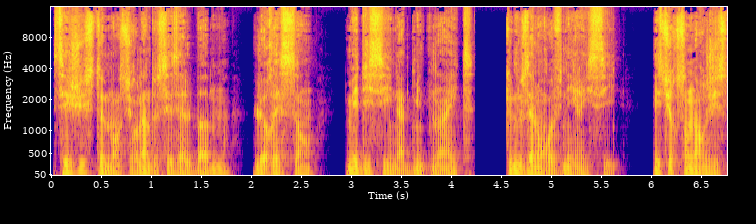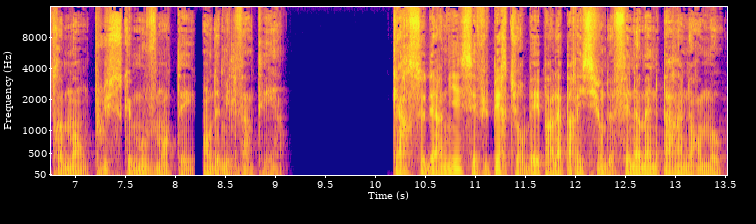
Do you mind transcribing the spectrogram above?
C'est justement sur l'un de ces albums, le récent Medicine at Midnight, que nous allons revenir ici, et sur son enregistrement plus que mouvementé en 2021. Car ce dernier s'est vu perturbé par l'apparition de phénomènes paranormaux,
